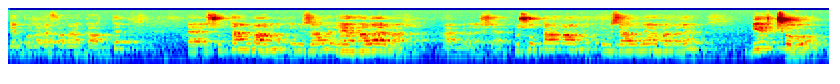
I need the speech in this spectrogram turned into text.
Depolara falan kalktı. Ee, Sultan Mahmud imzalı levhalar var arkadaşlar. Bu Sultan Mahmud imzalı levhaların birçoğu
